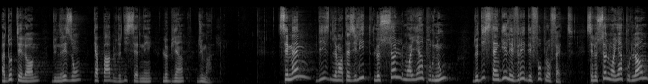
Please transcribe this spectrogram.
a doté l'homme d'une raison capable de discerner le bien du mal. C'est même, disent les Montazilites, le seul moyen pour nous de distinguer les vrais des faux prophètes. C'est le seul moyen pour l'homme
